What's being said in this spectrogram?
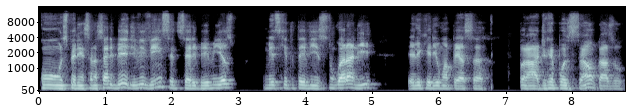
com experiência na Série B, de vivência de Série B mesmo. O Mesquita teve isso no Guarani. Ele queria uma peça pra, de reposição, caso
